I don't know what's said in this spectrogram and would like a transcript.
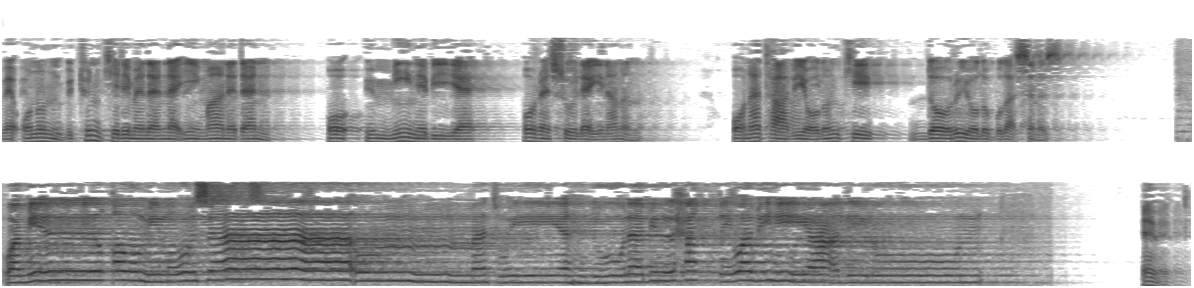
ve O'nun bütün kelimelerine iman eden o ümmi nebiye, o Resul'e inanın. Ona tabi olun ki, doğru yolu bulasınız.'' ومن قوم موسى أمة يهدون بالحق وبه يعدلون Evet,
